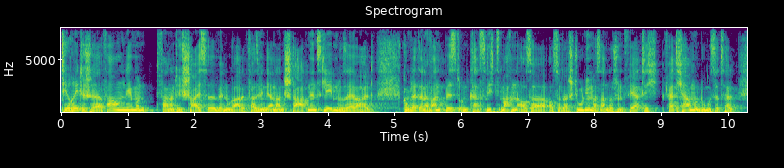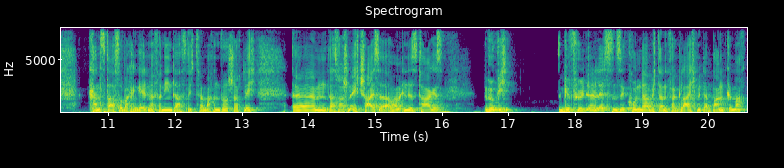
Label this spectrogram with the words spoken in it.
theoretische Erfahrungen nehmen und war natürlich scheiße, wenn du gerade quasi, wenn die anderen starten ins Leben, du selber halt komplett an der Wand bist und kannst nichts machen, außer, außer das Studium, was andere schon fertig, fertig haben und du musst jetzt halt, kannst, darfst aber kein Geld mehr verdienen, darfst nichts mehr machen wirtschaftlich. Ähm, das war schon echt scheiße, aber am Ende des Tages wirklich gefühlt in der letzten Sekunde habe ich dann einen Vergleich mit der Bank gemacht,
